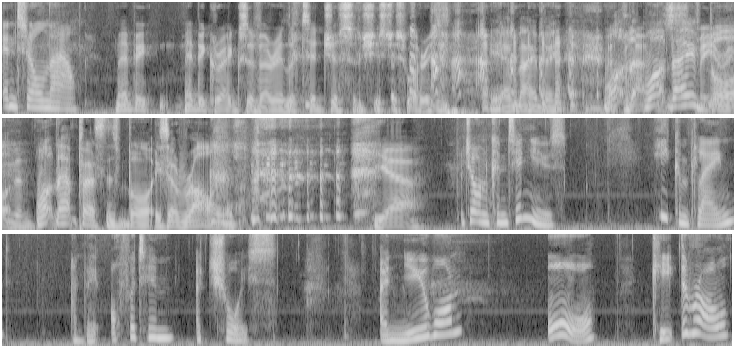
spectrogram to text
until now. Maybe maybe Greggs are very litigious and she's just worried. Yeah, maybe. What That what they've bought, them. what that person's bought is a roll. Yeah. John continues. He complained, and they offered him a choice: a new one, or keep the roll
